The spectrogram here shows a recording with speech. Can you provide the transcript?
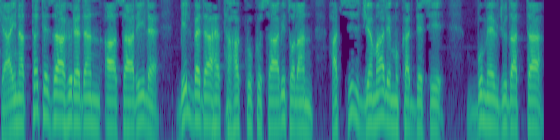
kainatta tezahür eden asarıyla bilbedahe tahakkuku sabit olan hadsiz cemali mukaddesi bu mevcudatta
